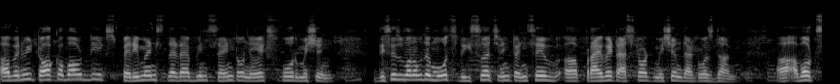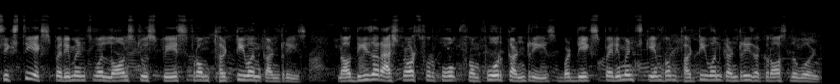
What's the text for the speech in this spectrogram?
Uh, when we talk about the experiments that have been sent on AX4 mission, this is one of the most research-intensive uh, private astronaut mission that was done. Uh, about 60 experiments were launched to space from 31 countries. Now, these are astronauts four, from four countries, but the experiments came from 31 countries across the world.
